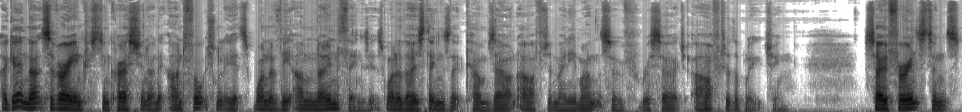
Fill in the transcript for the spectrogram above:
Again, that's a very interesting question, and unfortunately, it's one of the unknown things. It's one of those things that comes out after many months of research after the bleaching. So, for instance,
